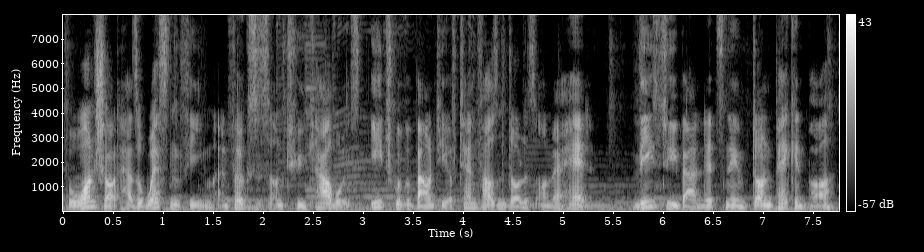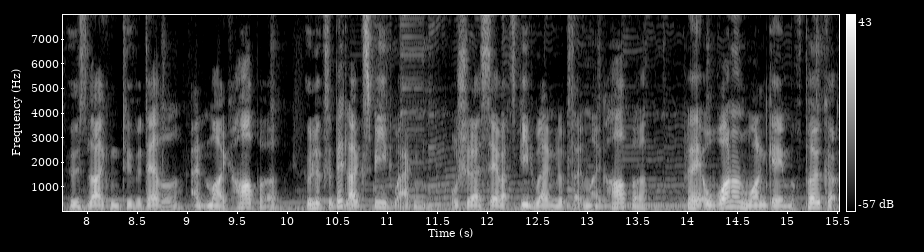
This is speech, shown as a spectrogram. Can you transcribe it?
The one shot has a western theme and focuses on two cowboys, each with a bounty of $10,000 on their head. These two bandits, named Don Peckinpah, who is likened to the devil, and Mike Harper, who looks a bit like Speedwagon, or should I say that Speedwagon looks like Mike Harper, play a one on one game of poker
